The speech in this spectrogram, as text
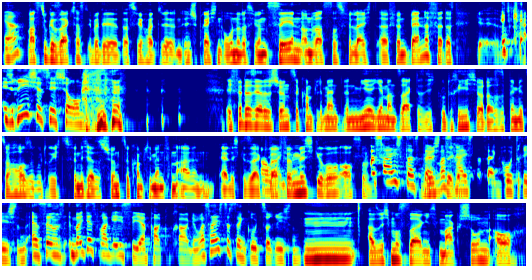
Ja? Was du gesagt hast über die, dass wir heute sprechen, ohne dass wir uns sehen und was das vielleicht äh, für ein Benefit ist. Ich, ich rieche sie schon. Ich finde das ja das schönste Kompliment, wenn mir jemand sagt, dass ich gut rieche oder dass es bei mir zu Hause gut riecht. Das finde ich ja das schönste Kompliment von allen, ehrlich gesagt. Oh Weil für God. mich Geruch auch so. Was heißt das denn? Was heißt das denn, gut riechen? Jetzt frage ich Sie ein paar Fragen. Was heißt das denn, gut zu riechen? Mm, also, ich muss sagen, ich mag schon auch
